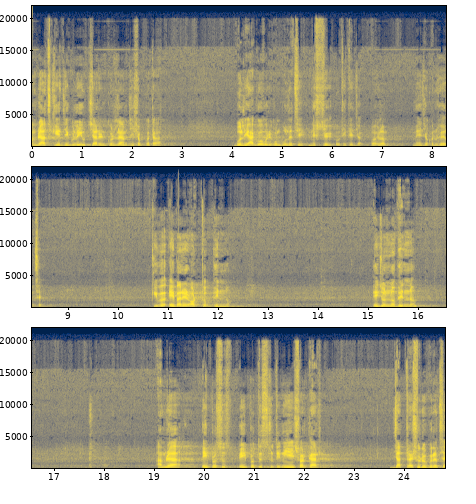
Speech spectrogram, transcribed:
আমরা আজকে যেগুলোই উচ্চারণ করলাম, যেসব কথা বলি, আগেও ওরকম বলেছে, নিশ্চয়ই অতীতে পহেলা মে যখন হয়েছে, কিংবা এবারের অর্থ ভিন্ন। এই জন্য ভিন্ন। আমরা এই এই প্রতিশ্রুতি নিয়ে সরকার যাত্রা শুরু করেছে,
